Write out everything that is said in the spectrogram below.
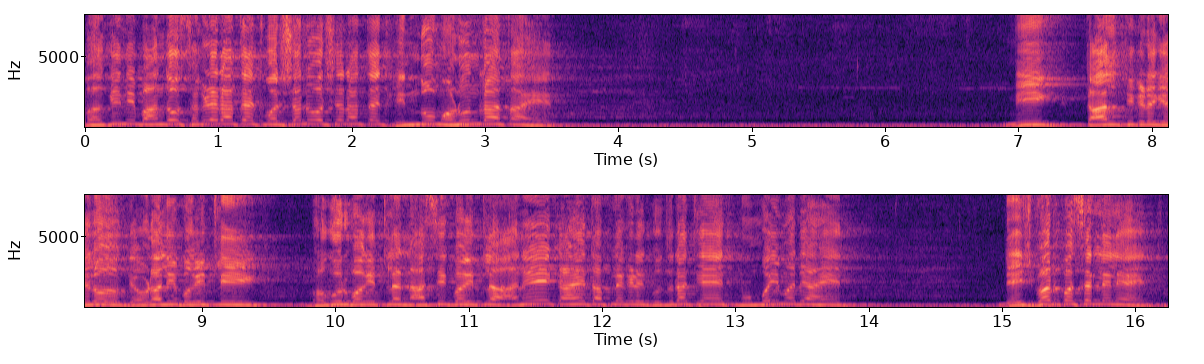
भगिनी बांधव सगळे राहत आहेत वर्षानुवर्ष राहत आहेत हिंदू म्हणून राहत आहेत. मी काल तिकडे गेलो देवळाली बघितली भगूर बघितलं नाशिक बघितलं अनेक आहेत आपल्याकडे गुजराती आहेत मुंबईमध्ये आहेत देशभर पसरलेले आहेत.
